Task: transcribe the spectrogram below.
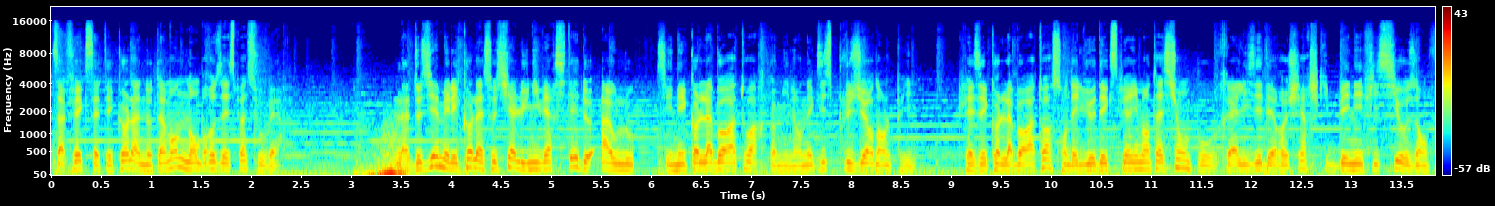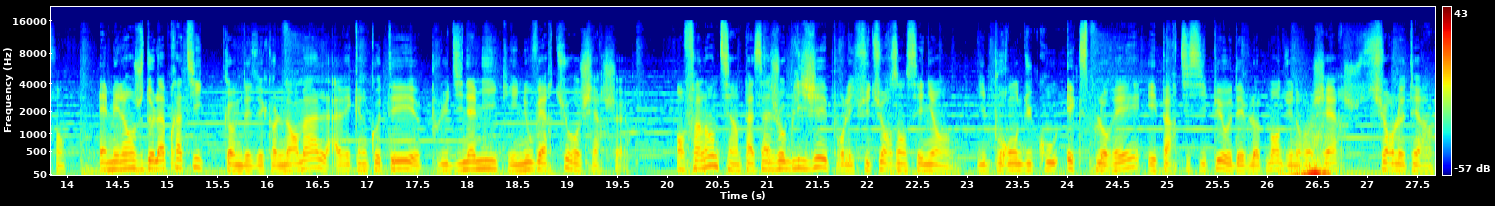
Ça fait que cette école a notamment de nombreux espaces ouverts. La deuxième est l'école associée à l'université de Aoulou. C'est une école laboratoire comme il en existe plusieurs dans le pays. Les écoles laboratoires sont des lieux d'expérimentation pour réaliser des recherches qui bénéficient aux enfants. Elles mélangent de la pratique, comme des écoles normales, avec un côté plus dynamique et une ouverture aux chercheurs. En Finlande, c'est un passage obligé pour les futurs enseignants. Ils pourront du coup explorer et participer au développement d'une recherche sur le terrain.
